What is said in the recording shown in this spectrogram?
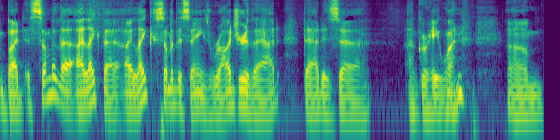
but some of the I like the I like some of the sayings. Roger that that is uh, a great one. Um,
